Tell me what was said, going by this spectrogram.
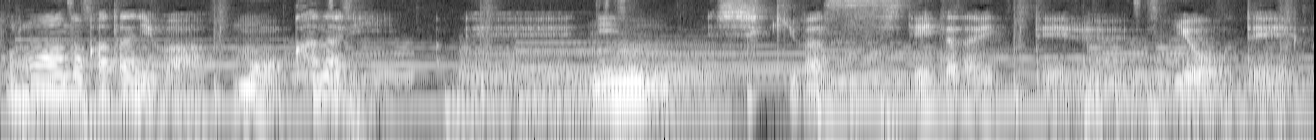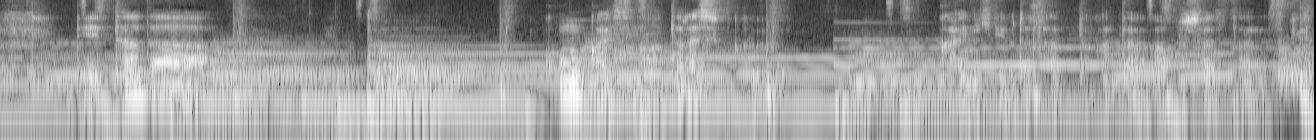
フォロワーの方にはもうかなり、えー、認識はしていただいているようででただ、えっと、今回その新しく買いに来てくださった方がおっしゃってたんですけど、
